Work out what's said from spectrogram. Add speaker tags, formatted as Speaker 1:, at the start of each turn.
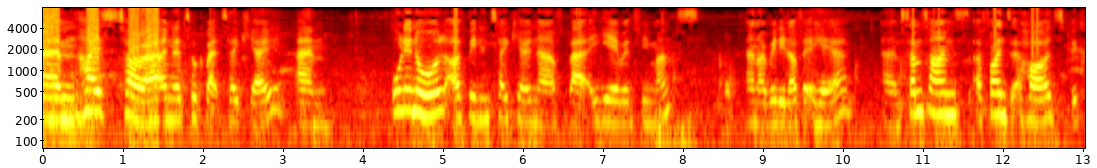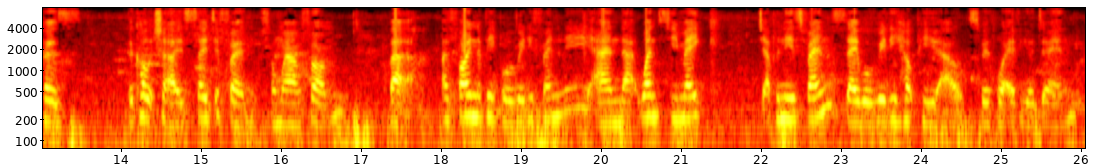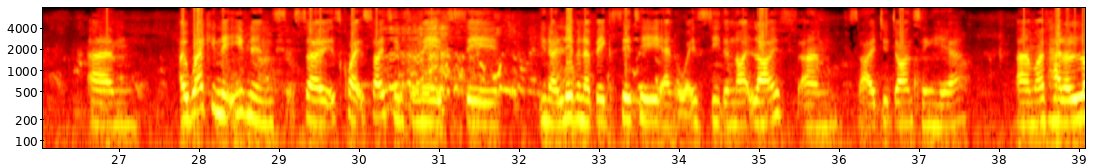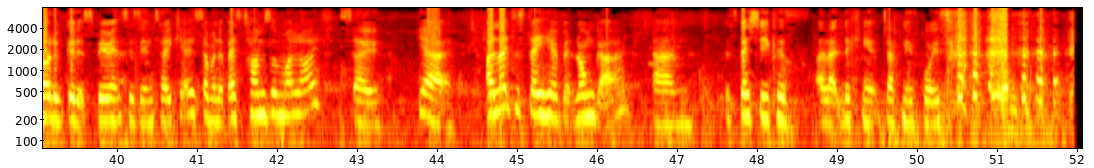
Speaker 1: Um, hi, it's Tara. I'm going to talk about Tokyo. Um, all in all, I've been in Tokyo now for about a year and three months, and I really love it here. Um, sometimes I find it hard because the culture is so different from where I'm from, but I find the people really friendly, and that once you make Japanese friends, they will really help you out with whatever you're doing. Um, I work in the evenings, so it's quite exciting for me to see, you know, live in a big city and always see the nightlife. Um, so I do dancing here. Um, I've had a lot of good experiences in Tokyo, some of the best times of my life. So, yeah, I'd like to stay here a bit longer, um, especially because I like looking at Japanese boys.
